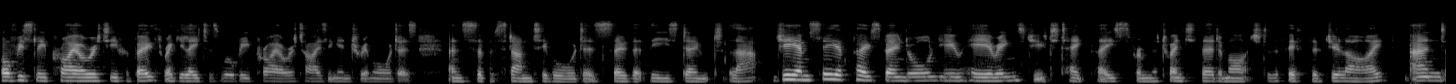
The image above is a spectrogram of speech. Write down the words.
Obviously, priority for both regulators will be prioritising interim orders and substantive orders so that these don't lap. GMC have postponed all new hearings due to take place from the 23rd of March to the 5th of July. And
